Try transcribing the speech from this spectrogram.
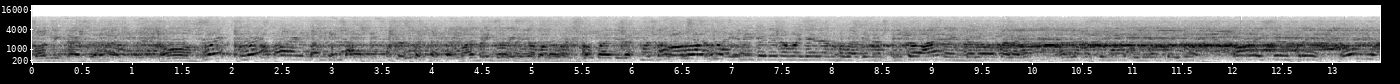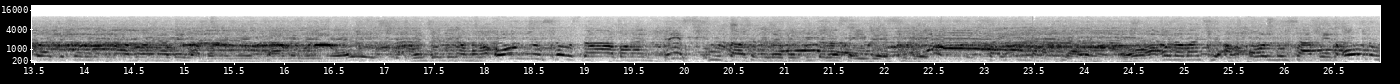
bonding time sa lahat. Oh, Work, work or bonding time? banding daw Choice kayo ka mag-work sa bonding time. Oo, yung kinigan na naman yan ang magaganap dito, ha? Kayong dalawa talaga, ang lakas ng mga kliyente nyo. Okay, syempre, all new projects naman ang inaabangan natin. Abangan nyo yung sa amin ni Eric. Nandiyan din ang mga all new shows na aabangan this 2011 dito lang sa ABS-CBN. Exciting lahat yan. Oh, ako naman, si ang all new sa akin, all new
